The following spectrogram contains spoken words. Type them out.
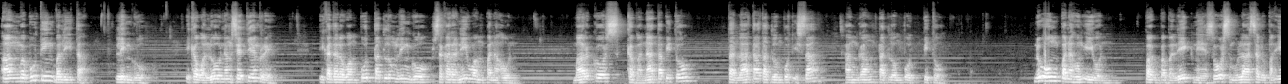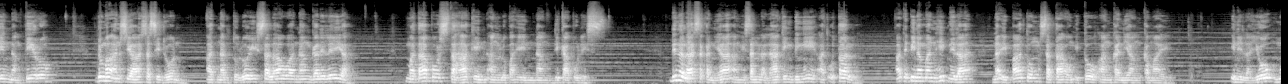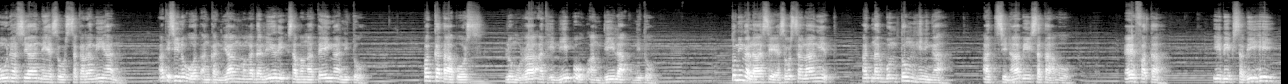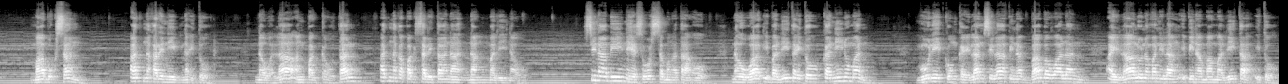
Ang mabuting balita, linggo, ikawalo ng Setyembre, ikadalawamput tatlong linggo sa karaniwang panahon. Marcos, Kabanata 7, talata 31 hanggang 37. Noong panahong iyon, pagbabalik ni Jesus mula sa lupain ng Tiro, dumaan siya sa Sidon at nagtuloy sa lawa ng Galilea matapos tahakin ang lupain ng Decapolis. Dinala sa kanya ang isang lalaking bingi at utal at ipinamanhid nila na ipatong sa taong ito ang kaniyang kamay. Inilayo muna siya ni Jesus sa karamihan at isinuot ang kaniyang mga daliri sa mga tenga nito. Pagkatapos, lumura at hinipo ang dila nito. Tumingala si Jesus sa langit at nagbuntong hininga at sinabi sa tao, Efata, ibig sabihin, mabuksan at nakarinig na ito. Nawala ang pagkautal at nakapagsalita na ng malinaw. Sinabi ni Jesus sa mga tao na huwag ibalita ito kanino man. Ngunit kung kailan sila pinagbabawalan, ay lalo naman nilang ipinamamalita ito.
